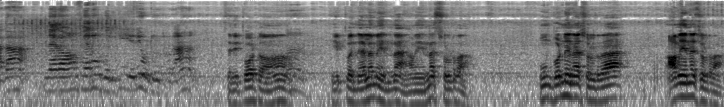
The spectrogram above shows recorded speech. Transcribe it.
அதான் நிறம் பெரும் பொறுக்கி எரி விட்டுக்கிட்டு இருக்கான் சரி போட்டோம். இப்போ நிலைமை என்ன? அவன் என்ன சொல்கிறான் உன் பொண்ணு என்ன சொல்கிறா அவன் என்ன சொல்கிறான்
